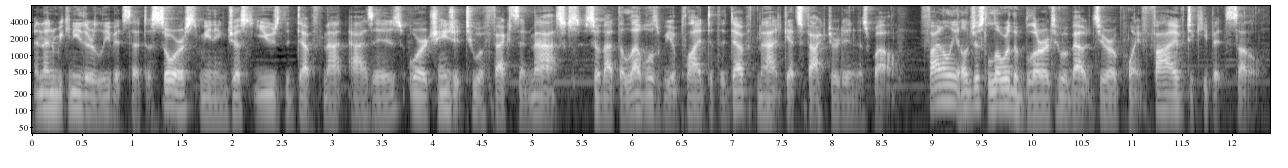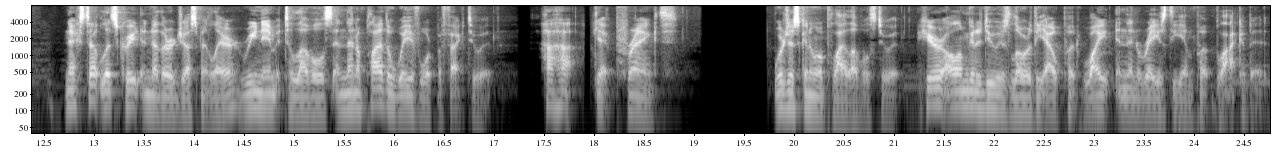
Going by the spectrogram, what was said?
and then we can either leave it set to source, meaning just use the depth matte as is, or change it to effects and masks, so that the levels we applied to the depth matte gets factored in as well. Finally, I'll just lower the blur to about 0.5 to keep it subtle. Next up, let's create another adjustment layer, rename it to levels, and then apply the wave warp effect to it. Haha, get pranked we're just going to apply levels to it. Here, all I'm going to do is lower the output white and then raise the input black a bit.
